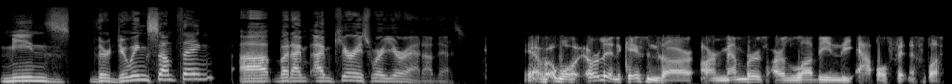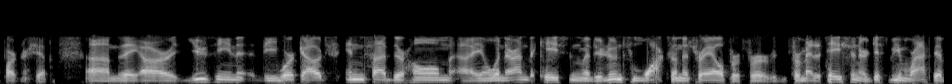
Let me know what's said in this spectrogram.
means they're doing something. Uh, but I'm I'm curious where you're at on this. Yeah, well, early indications are our members are loving the Apple Fitness Plus partnership. Um, they are using the workouts inside their home. Uh, you know, when they're on vacation, when they're doing some walks on the trail for, for for meditation or just to be more active,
